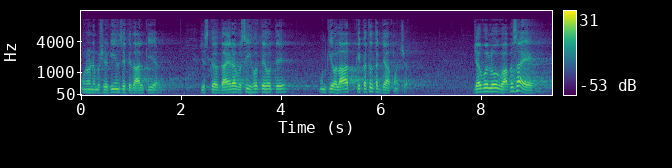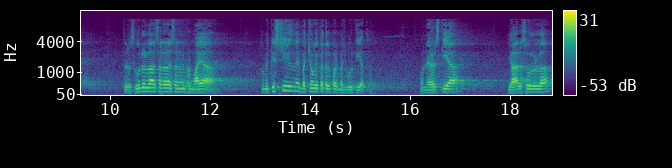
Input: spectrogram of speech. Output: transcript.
انہوں نے مشرقین سے قتال کیا، جس کا دائرہ وسیع ہوتے ہوتے ان کی اولاد کے قتل تک جا پہنچا۔ جب وہ لوگ واپس آئے تو رسول اللہ صلی اللہ علیہ وسلم نے فرمایا، تمہیں کس چیز نے بچوں کے قتل پر مجبور کیا تھا؟ انہوں نے عرض کیا، یا رسول اللہ،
